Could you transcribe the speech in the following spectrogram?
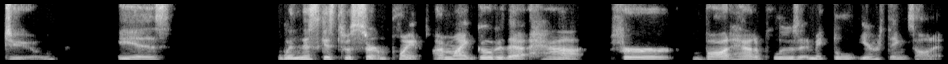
do is when this gets to a certain point, I might go to that hat for Bod Hatapalooza and make little ear things on it.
